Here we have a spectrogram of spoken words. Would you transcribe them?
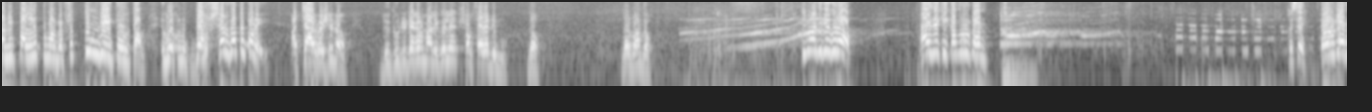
আমি পারলে তোমার ব্যবসা তুঙ্গেই তুলতাম। এগুলো কোনো ব্যবসার যাতে পড়ে? আচ্ছা আর বেশি না দুই কোটি টাকার মালিক হলে সব সাইরা দিমু। দাও। ধর বান্ধব তুমি ওদিকে ঘুরো। এই দেখি কাপড় উঠান। হয়েছে এবার উঠান।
